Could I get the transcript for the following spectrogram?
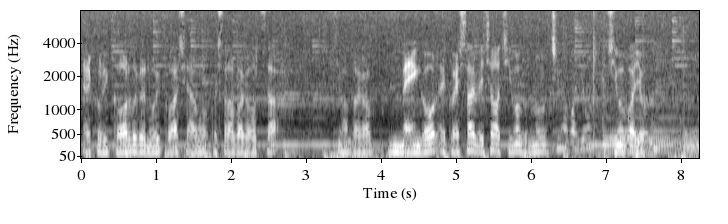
Ecco, ricordo che noi qua siamo, questa è la Bagozza, cima Bago- il Mengol e questa invece è la cima Bruno, Cima Vallone. cima Baione.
